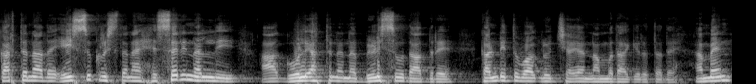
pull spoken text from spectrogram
ಕರ್ತನಾದ ಯೇಸು ಕ್ರಿಸ್ತನ ಹೆಸರಿನಲ್ಲಿ ಆ ಗೋಲ್ಯಾತನನ್ನು ಬೀಳಿಸುವುದಾದರೆ ಖಂಡಿತವಾಗಲೂ ಜಯ ನಮ್ಮದಾಗಿರುತ್ತದೆ. ಆಮೇನ್.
